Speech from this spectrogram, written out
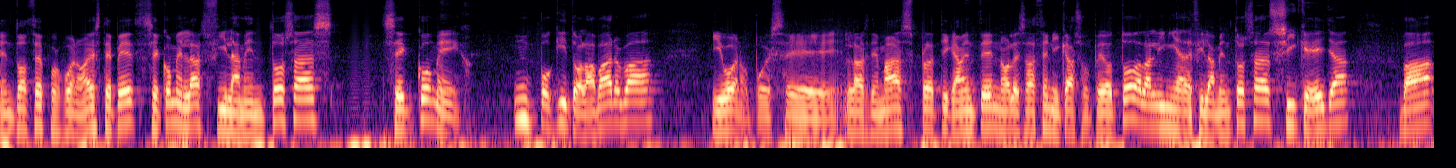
Entonces, pues bueno, este pez se come las filamentosas, se come un poquito la barba y bueno, pues eh, las demás prácticamente no les hace ni caso, pero toda la línea de filamentosas sí que ella va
